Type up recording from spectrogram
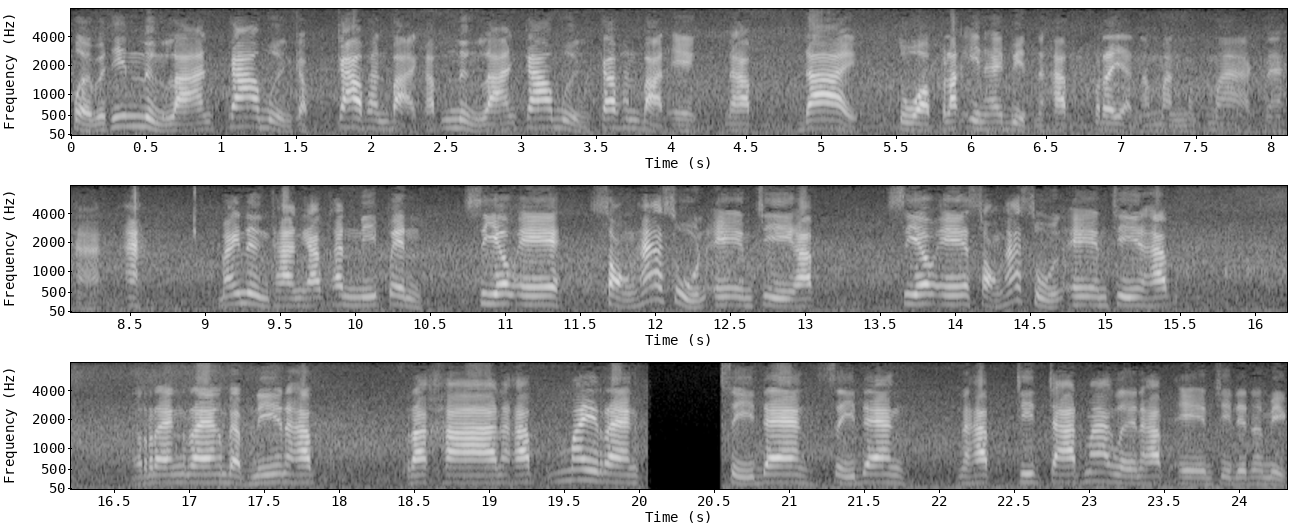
เปิดไว้ที่ 1 9 0 0 0 0 กับ 9,000 บาทครับ 1 9 9 9 0 0 บาทเองนะครับ ได้ตัว Plug-in Hybrid นะครับ ประหยัดน้ำมันมาก ๆ นะฮะ อะไมาอีกหนึ่งคันครับ คันนี้เป็น CLA 250 AMG ครับ CLA 250 AMG นะครับ แรงๆแบบนี้นะครับ ราคานะครับไม่แรงสีแดง สีแดงนะครับจี๊ดจ๊าดมากเลยนะครับ AMG Dynamic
